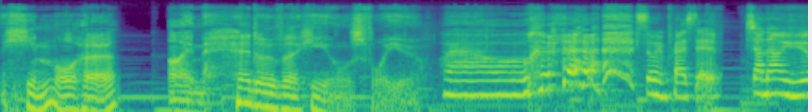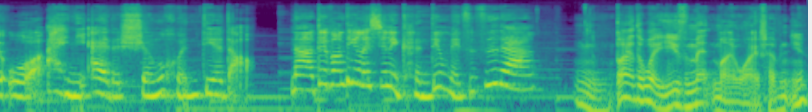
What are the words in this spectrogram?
him or her, "I'm head over heels for you." Wow, so impressive！相当于我爱你爱的神魂颠倒。那对方听了心里肯定美滋滋的啊。 Mm, by the way, you've met my wife, haven't you?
